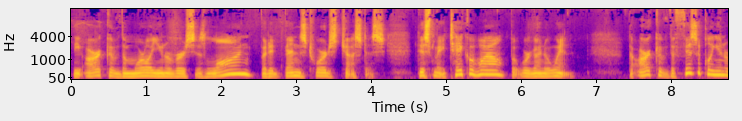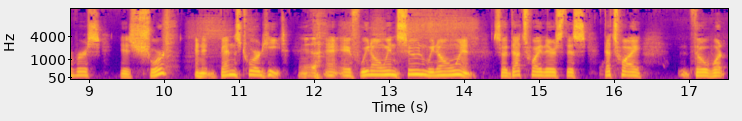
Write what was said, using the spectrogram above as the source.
the arc of the moral universe is long, but it bends towards justice. This may take a while, but we're going to win. The arc of the physical universe is short and it bends toward heat. Yeah. If we don't win soon, we don't win. So that's why there's this, that's why though what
